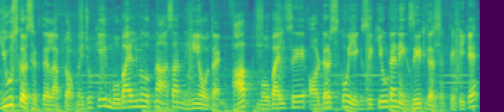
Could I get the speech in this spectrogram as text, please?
यूज़ कर सकते हैं लैपटॉप में, जो कि मोबाइल में उतना आसान नहीं होता है। आप मोबाइल से ऑर्डर्स को एग्जीक्यूट एंड एग्जिट कर सकते हैं, ठीक है?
